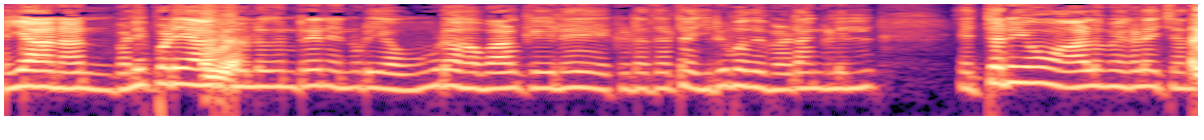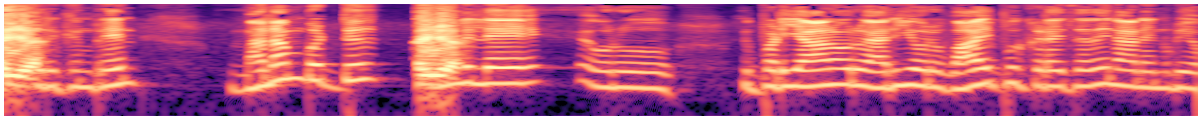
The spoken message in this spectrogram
ஐயா நான் வெளிப்படையாக சொல்லுகின்றேன் என்னுடைய ஊடக வாழ்க்கையிலே கிட்டத்தட்ட இருபது வருடங்களில் எத்தனையோ ஆளுமைகளை சந்தித்திருக்கின்றேன். மனம் விட்டு தமிழிலே ஒரு இப்படியான ஒரு அரிய ஒரு வாய்ப்பு கிடைத்ததை நான் என்னுடைய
